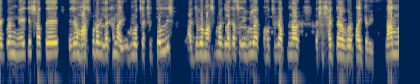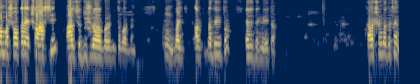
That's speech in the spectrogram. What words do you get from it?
দেখবেন, নেকের সাথে এই জায়গায় প্রোডাক্ট লেখা নাই, ওগুলো হচ্ছে একশো চল্লিশ। আর যেগুলো মাছ প্রোডাক্ট লেখা আছে, ওইগুলো হচ্ছে গিয়ে আপনার একশো ষাট টাকা করে পাইকারি। নাম নাম্বার সহকারে একশো আশি আর হচ্ছে দুশো টাকা করে নিতে পারবেন। হম, ভাই, আর দিই তো। এই যে দেখেন এটা। কালেকশনটা দেখছেন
